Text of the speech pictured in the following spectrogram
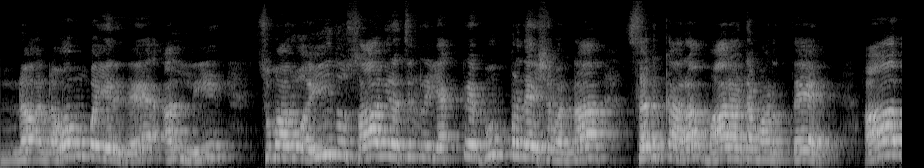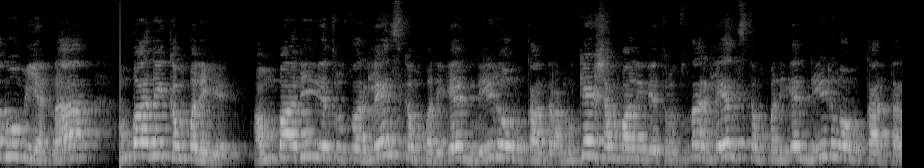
ನ- ನವಮುಂಬೈ ಏನಿದೆ, ಅಲ್ಲಿ ಸುಮಾರು ಐದು ಸಾವಿರ ಚಿಲ್ಲರೆ ಎಕರೆ ಭೂಪ್ರದೇಶವನ್ನ ಸರ್ಕಾರ ಮಾರಾಟ ಮಾಡುತ್ತೆ. ಆ ಭೂಮಿಯನ್ನ ಅಂಬಾನಿ ಕಂಪನಿಗೆ, ಅಂಬಾನಿ ನೇತೃತ್ವದ ರಿಲಯನ್ಸ್ ಕಂಪನಿಗೆ ನೀಡುವ ಮುಖಾಂತರ ಮುಖೇಶ್ ಅಂಬಾನಿ ನೇತೃತ್ವದ ರಿಲಯನ್ಸ್ ಕಂಪನಿಗೆ ನೀಡುವ ಮುಖಾಂತರ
